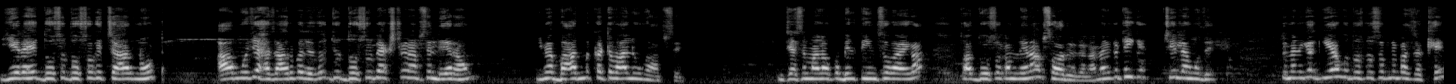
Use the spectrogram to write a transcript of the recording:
ये रहे दो सौ दो सौ के चार नोट आप मुझे हज़ार रुपये दे दो, जो दो सौ रुपये एक्स्ट्रा मैं आपसे ले रहा हूँ, ये मैं बाद में कटवा लूँगा आपसे। जैसे मान लो आपको बिल तीन सौ आएगा तो आप दो सौ कम देना, आप सौ दे देना। मैंने कहा, ठीक है चिल है मुझे। तो मैंने क्या किया वो दो सौ अपने पास रखे।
